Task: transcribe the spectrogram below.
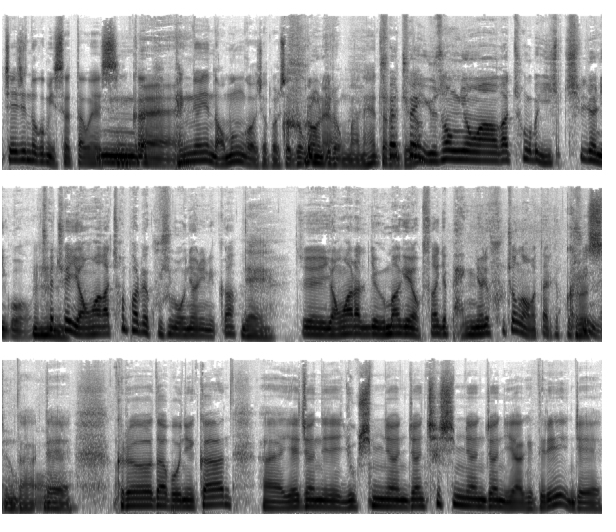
재즈 녹음이 있었다고 했으니까 음, 네. 100년이 넘은 거죠. 벌써 녹음 그러네요. 기록만 하더라도요. 최초의 유성 영화가 1927년이고 최초의 영화가 1895년이니까 네. 이제 영화라든지 음악의 역사가 이제 100년이 훌쩍 넘었다 이렇게 볼수 그렇습니다. 어. 네. 그러다 보니까 아, 예전 에 60년 전, 70년 전 이야기들이 이제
